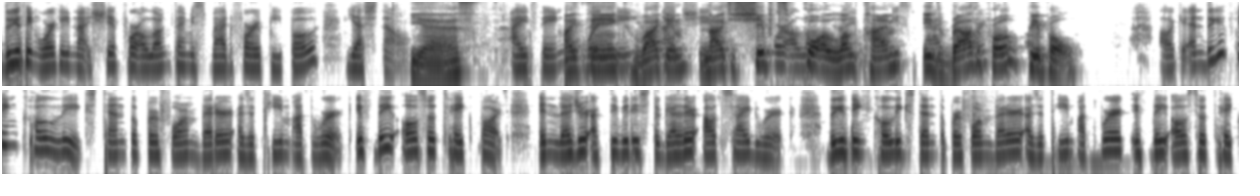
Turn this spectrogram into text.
Do you think working night shift for a long time is bad for people? Yes, no. Yes, I think I think working night shift shifts for a long time is bad for people. Okay, and do you think colleagues tend to perform better as a team at work if they also take part in leisure activities together outside work? Do you think colleagues tend to perform better as a team at work if they also take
